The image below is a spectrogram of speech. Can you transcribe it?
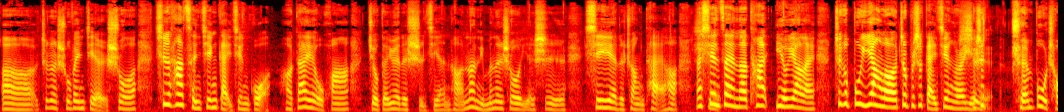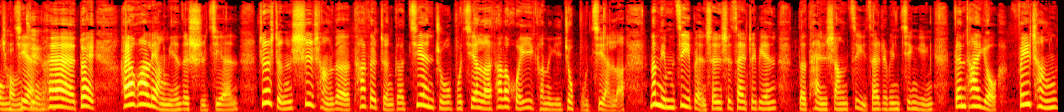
呃这个淑芬姐说，其实她曾经改建过，好，大概有花九个月的时间哈。那你们那时候也是歇业的状态哈，那现在呢，她又要来，这个不一样了，这不是改建而已，是。是全部重建，重建嘿，对，还要花两年的时间。这是整个市场的，它的整个建筑不见了，它的回忆可能也就不见了。那你们自己本身是在这边的摊商，自己在这边经营，跟他有非常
